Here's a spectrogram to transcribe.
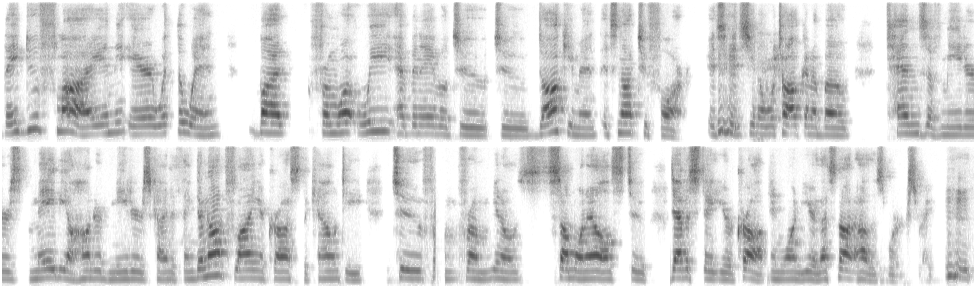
they do fly in the air with the wind, but from what we have been able to to document, it's not too far. It's mm-hmm. it's you know we're talking about tens of meters, maybe a hundred meters kind of thing. They're not flying across the county to from from you know someone else to devastate your crop in one year. That's not how this works, right? Mm-hmm.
